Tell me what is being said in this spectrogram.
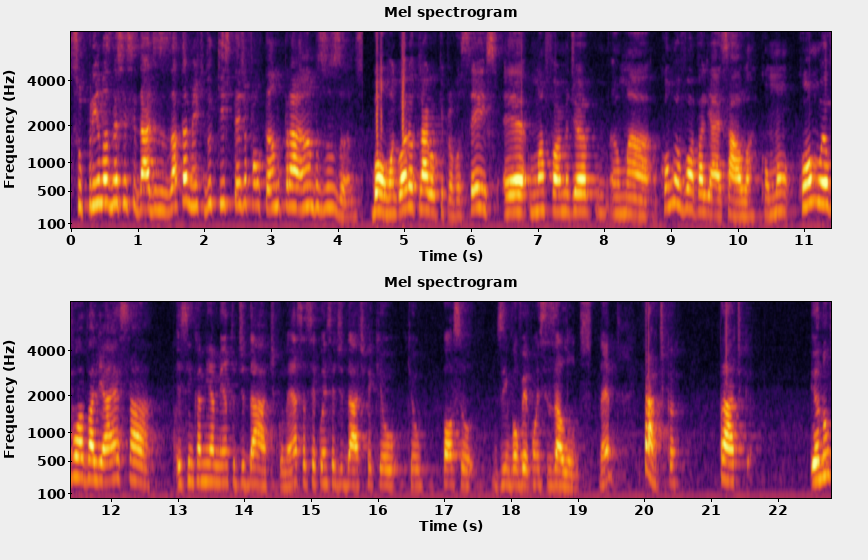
suprindo as necessidades exatamente do que esteja faltando para ambos os anos. Bom, agora eu trago aqui para vocês é, uma forma de uma como eu vou avaliar essa aula, como, como eu vou avaliar essa, esse encaminhamento didático, né? essa sequência didática que eu, que eu posso desenvolver com esses alunos. Né? Prática, prática. Eu não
